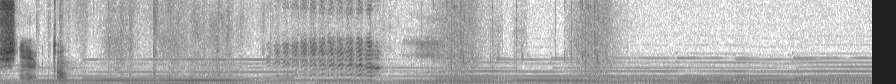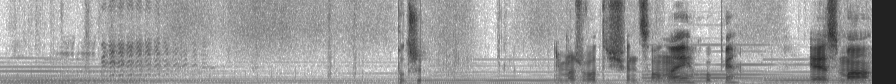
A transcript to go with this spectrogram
Właśnie jak to. Potrzeb... Nie masz wody święconej, chłopie? Jest, ma.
